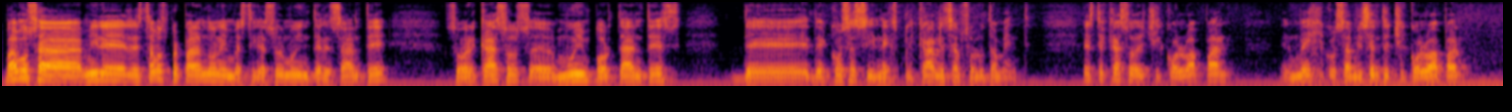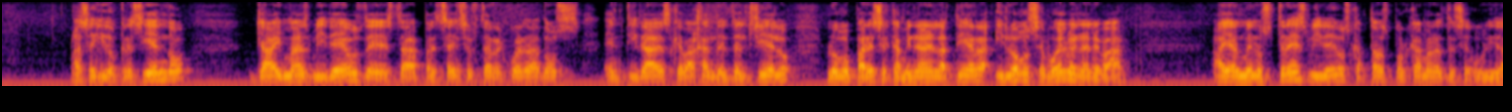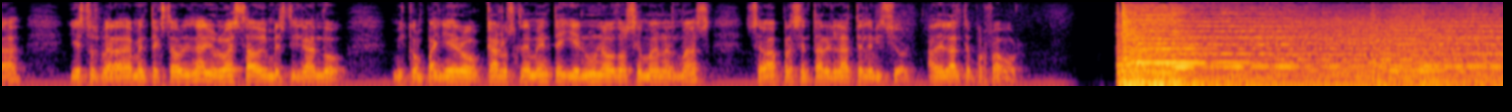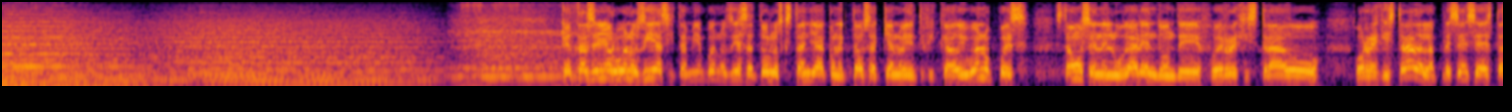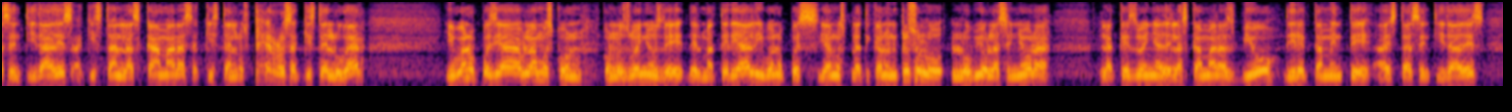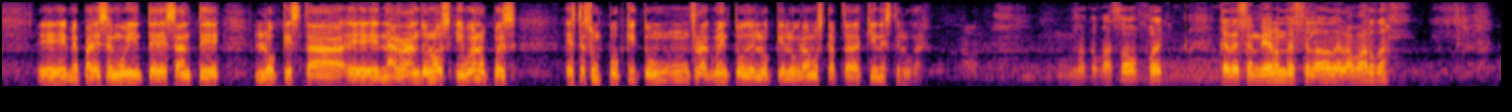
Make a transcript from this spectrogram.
Vamos a, mire, le estamos preparando una investigación muy interesante sobre casos eh, muy importantes de, cosas inexplicables absolutamente. Este caso de Chicoloapan, en México, San Vicente Chicoloapan, ha seguido creciendo. Ya hay más videos de esta presencia. Usted recuerda dos entidades que bajan desde el cielo, luego parece caminar en la tierra y luego se vuelven a elevar. Hay al menos tres videos captados por cámaras de seguridad y esto es verdaderamente extraordinario. Lo ha estado investigando mi compañero Carlos Clemente y en una o dos semanas más se va a presentar en la televisión. Adelante, por favor. ¿Qué tal, señor? Buenos días y también buenos días a todos los que están ya conectados aquí a No Identificado. Y bueno, pues estamos en el lugar en donde fue registrado o registrada la presencia de estas entidades. Aquí están las cámaras, aquí están los perros, aquí está el lugar. Y bueno, pues ya hablamos con, con los dueños del material y bueno, pues ya nos platicaron. Incluso lo, vio la señora, la que es dueña de las cámaras, vio directamente a estas entidades. Eh, me parece muy interesante lo que está eh, narrándonos y bueno, pues este es un poquito, un, fragmento de lo que logramos captar aquí en este lugar. Lo que pasó fue que descendieron de este lado de la barda,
